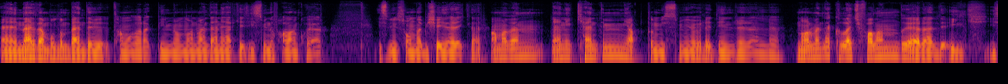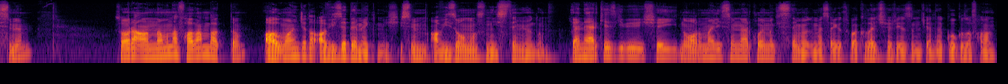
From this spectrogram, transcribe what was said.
Yani nereden buldum ben de tam olarak bilmiyorum. Normalde hani herkes ismini falan koyar. İsmin sonuna bir şeyler ekler. Ama ben yani kendim yaptım ismi öyle denir herhalde. Normalde Clutch falandı herhalde ilk ismim. Sonra anlamına falan baktım. Almanca'da avize demekmiş. İsmimin avize olmasını istemiyordum. Yani herkes gibi şey normal isimler koymak istemiyordum. Mesela YouTube'a Clutcher yazınca ya da Google'a falan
